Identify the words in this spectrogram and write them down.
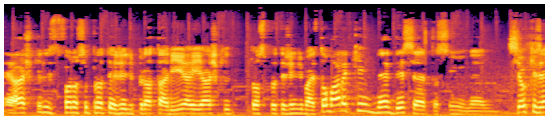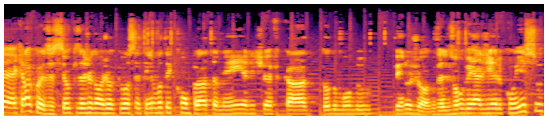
É, eu acho que eles foram se proteger de pirataria e acho que estão se protegendo demais. Tomara que né, dê certo, assim, né? Se eu quiser, é aquela coisa, se eu quiser jogar um jogo que você tem, eu vou ter que comprar também e a gente vai ficar todo mundo vendo jogos. Eles vão ganhar dinheiro com isso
